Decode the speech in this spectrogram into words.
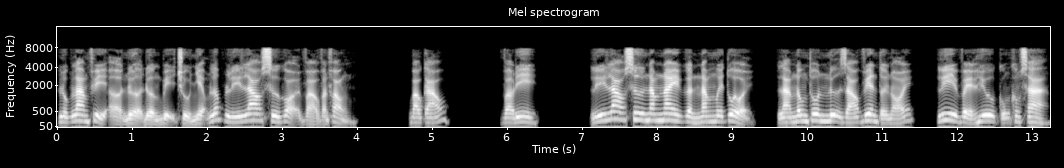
Lục Lam Phỉ ở nửa đường bị chủ nhiệm lớp Lý Lao Sư gọi vào văn phòng. Báo cáo. Vào đi. Lý Lao Sư năm nay gần 50 tuổi, làm nông thôn nữ giáo viên tới nói, ly về hưu cũng không xa.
